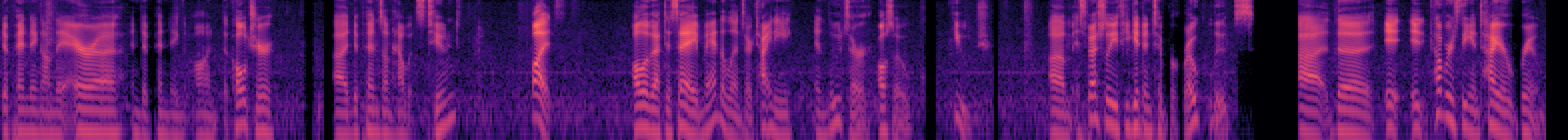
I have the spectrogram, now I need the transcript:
depending on the era and depending on the culture, uh, depends on how it's tuned. But all of that to say, mandolins are tiny and lutes are also huge. Um, especially if you get into baroque lutes, uh, the it, it covers the entire room.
